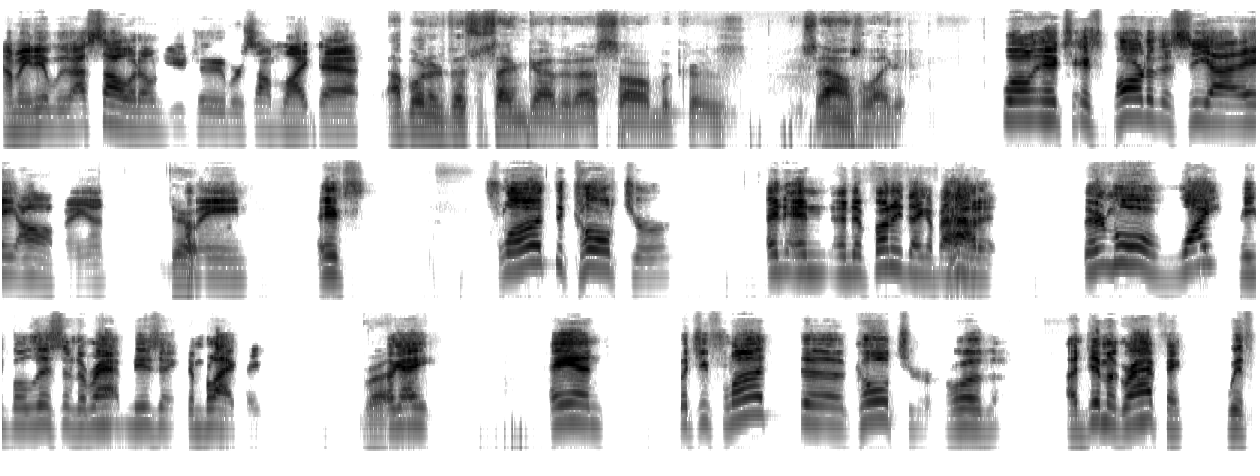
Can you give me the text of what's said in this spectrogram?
I mean, it was I saw it on YouTube or something like that. I wonder if that's the same guy that I saw because it sounds like it. Well, it's it's part of the CIA op, ah, man. Yeah. I mean, it's flood the culture, and and and the funny thing about it, there are more white people listening to rap music than black people. Right. Okay. And but you flood the culture or the, a demographic with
